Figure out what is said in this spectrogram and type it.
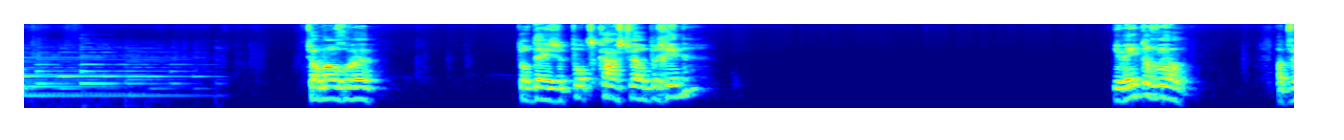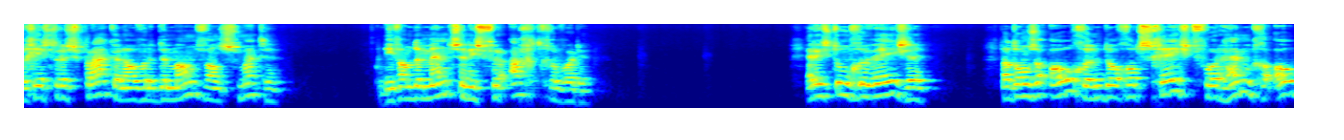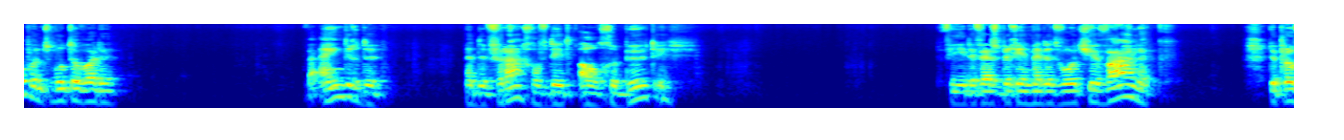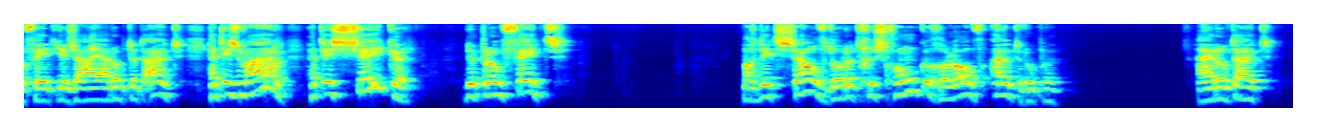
Zo mogen we tot deze podcast wel beginnen? Je weet nog wel dat we gisteren spraken over de man van smarten, die van de mensen is veracht geworden. Er is toen gewezen dat onze ogen door Gods geest voor Hem geopend moeten worden. We eindigden met de vraag of dit al gebeurd is. Vierde vers begint met het woordje waarlijk. De profeet Jezaja roept het uit. Het is waar, het is zeker. De profeet mag dit zelf door het geschonken geloof uitroepen. Hij roept uit:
